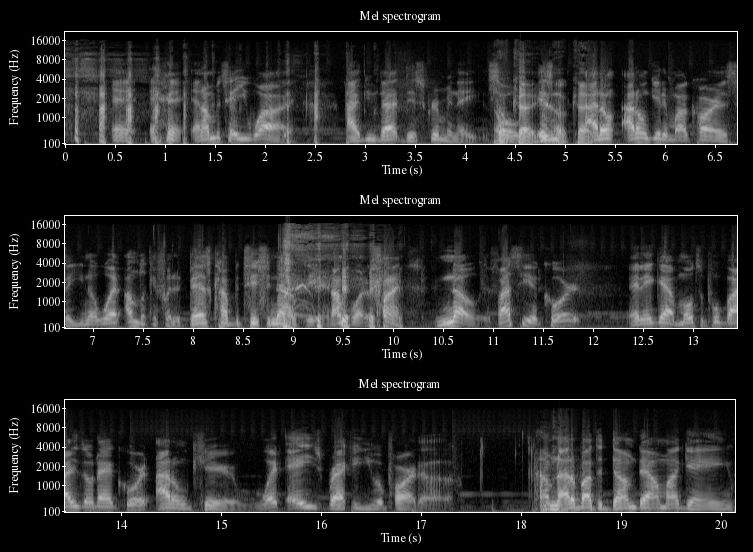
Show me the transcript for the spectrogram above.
and, and I'm gonna tell you why. I do not discriminate. So Okay, it's- okay. I don't I don't get in my car and say, you know what, I'm looking for the best competition out there and I'm going to find no, if I see a court and they got multiple bodies on that court, I don't care what age bracket you a part of. I'm not about to dumb down my game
